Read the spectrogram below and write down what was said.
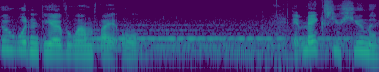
Who wouldn't be overwhelmed by it all? It makes you human.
